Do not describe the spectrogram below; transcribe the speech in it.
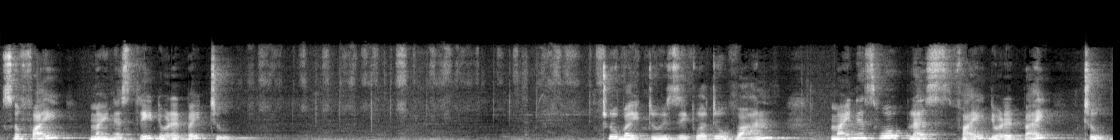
So 5 minus 3 divided by 2 2 by 2 is equal to 1 minus 4 plus 5 divided by 2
